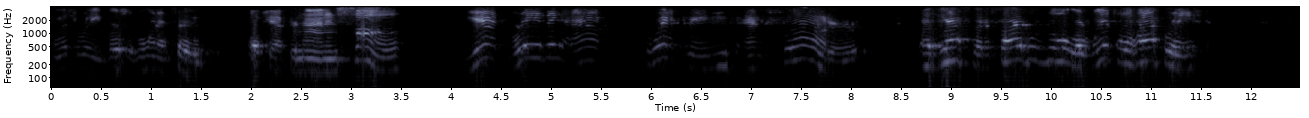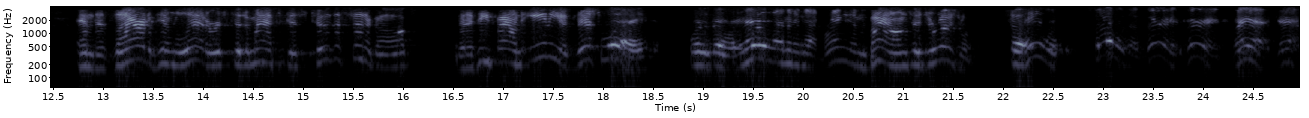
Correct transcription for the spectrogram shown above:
and let's read verses one and two of chapter nine. And Saul, yet breathing out threatenings and slaughter against the disciples of the Lord, went to the high priest and desired of him letters to Damascus to the synagogues, that if he found any of this way, where they were men or women, he might bring them bound to Jerusalem. So he was Saul was a very, very bad guy.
